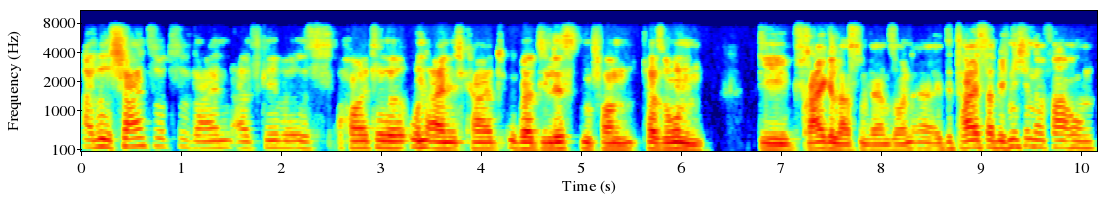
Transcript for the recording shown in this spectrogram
Also es scheint so zu sein, als gäbe es heute Uneinigkeit über die Listen von Personen, die freigelassen werden sollen. Äh, Details habe ich nicht in Erfahrung.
